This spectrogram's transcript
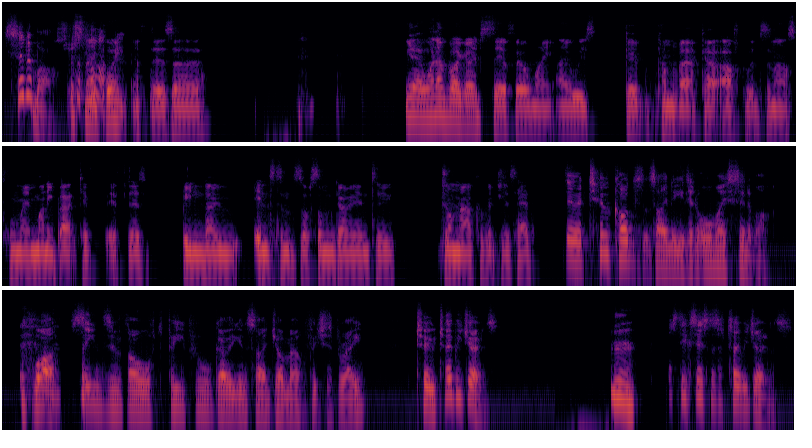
Cinema. It's just no fuck? point if there's a. You know, whenever I go to see a film, I, I always go come back out afterwards and ask for my money back if, if there's been no instance of someone going into John Malkovich's head. There are two constants I need in all my cinema. One, scenes involved people going inside John Malkovich's brain. Two, Toby Jones. Hmm. What's the existence of Toby Jones?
